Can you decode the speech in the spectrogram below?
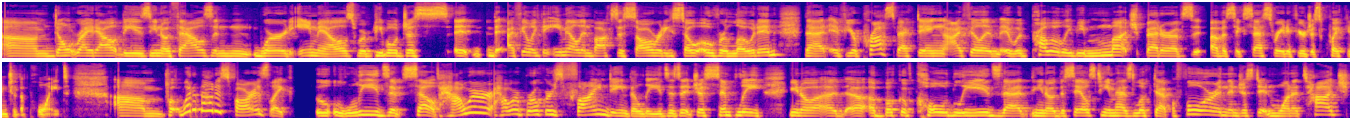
Um, don't write out these you know thousand word emails where people just. It, I feel like the email inbox is already so overloaded that if you're prospecting, I feel it, it would probably be much better of, of a success rate if you're just quick and to the point. Um, but what about as far as like leads itself. How are how are brokers finding the leads? Is it just simply you know a, a, book of cold leads that you know the sales team has looked at before and then just didn't want to touch?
